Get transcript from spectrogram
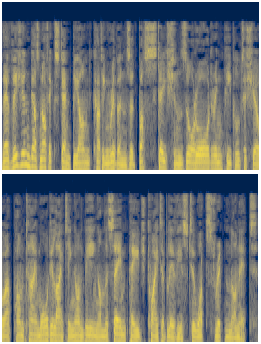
Their vision does not extend beyond cutting ribbons at bus stations or ordering people to show up on time or delighting on being on the same page quite oblivious to what's written on it.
